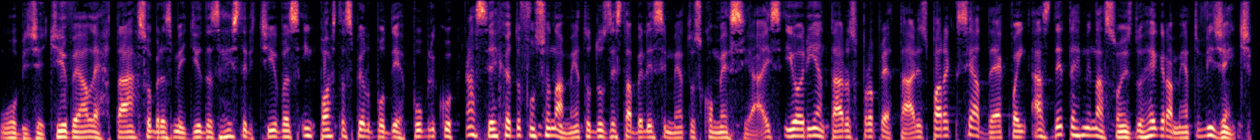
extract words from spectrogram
O objetivo é alertar sobre as medidas restritivas impostas pelo poder público acerca do funcionamento dos estabelecimentos comerciais e orientar os proprietários para que se adequem às determinações do regramento vigente.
